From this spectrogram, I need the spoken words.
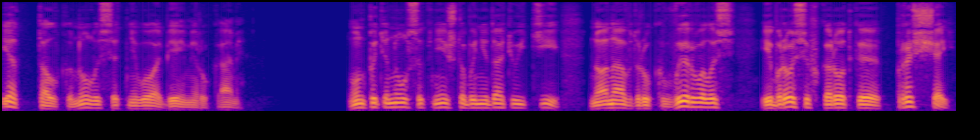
и оттолкнулась от него обеими руками. Он потянулся к ней, чтобы не дать уйти, но она вдруг вырвалась и, бросив короткое «прощай»,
